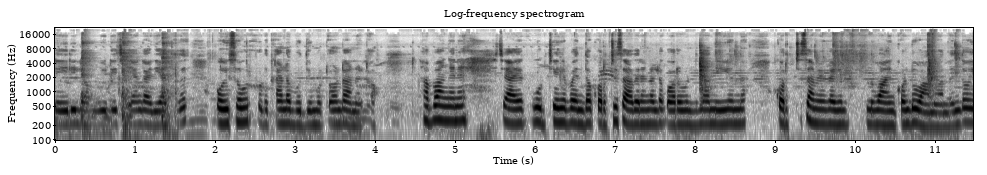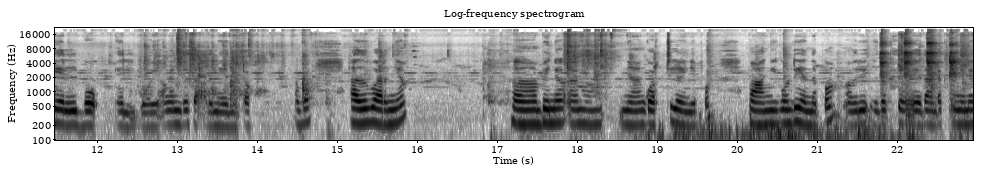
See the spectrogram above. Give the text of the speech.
ഡെയിലി ലോങ് വീഡിയോ ചെയ്യാൻ കഴിയാത്തത്. വോയിസ് ഓവർ കൊടുക്കാനുള്ള ബുദ്ധിമുട്ടുകൊണ്ടാണ് കേട്ടോ. അപ്പോൾ അങ്ങനെ ചായ കുടിച്ച് കഴിഞ്ഞപ്പോൾ എന്തോ കുറച്ച് സാധനങ്ങളുടെ കുറവുണ്ടെന്നാൽ നീ ഒന്ന് കുറച്ച് സമയം കഴിയുമ്പോൾ വാങ്ങിക്കൊണ്ട് വാന്ന് പറഞ്ഞു. എന്തോ എൽബോ എൽബോയോ അങ്ങനെ എന്തോ സാധനമായിരുന്നു കേട്ടോ അപ്പോൾ അത് പറഞ്ഞ് പിന്നെ ഞാൻ കുറച്ച് കഴിഞ്ഞപ്പം വാങ്ങിക്കൊണ്ട് ചെന്നപ്പം അവർ ഇതൊക്കെ ഏതാണ്ടൊക്കെ ഇങ്ങനെ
